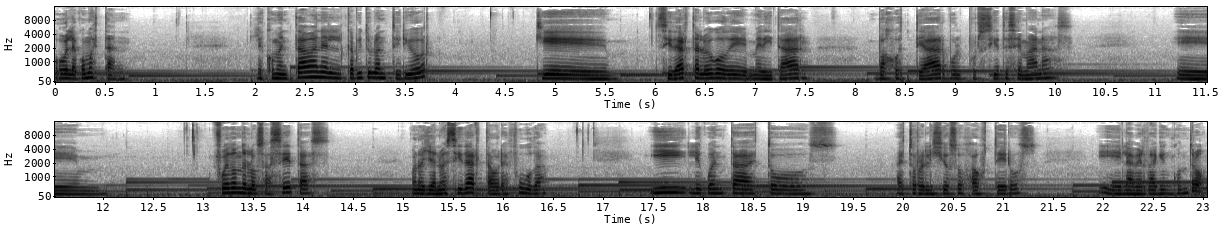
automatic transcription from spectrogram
Hola, ¿cómo están? Les comentaba en el capítulo anterior que Siddhartha luego de meditar bajo este árbol por siete semanas eh, fue donde los ascetas, bueno ya no es Siddhartha, ahora es Buda, y le cuenta a estos, a estos religiosos austeros eh, la verdad que encontró.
